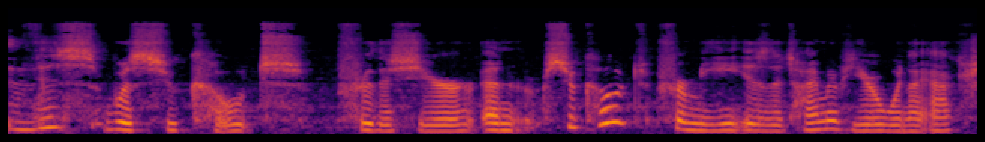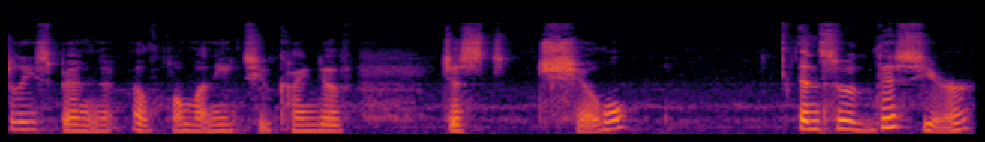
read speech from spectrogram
this was Sukkot for this year, and Sukkot for me is the time of year when I actually spend a little money to kind of just chill and so this year,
